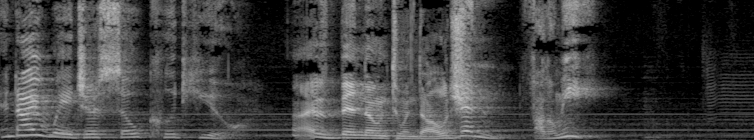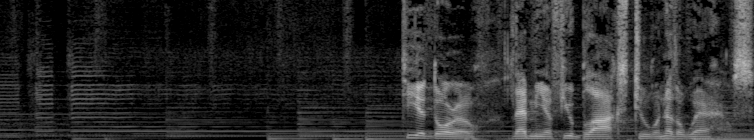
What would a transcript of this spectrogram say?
And I wager so could you. I've been known to indulge. Then follow me. Teodoro led me a few blocks to another warehouse.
